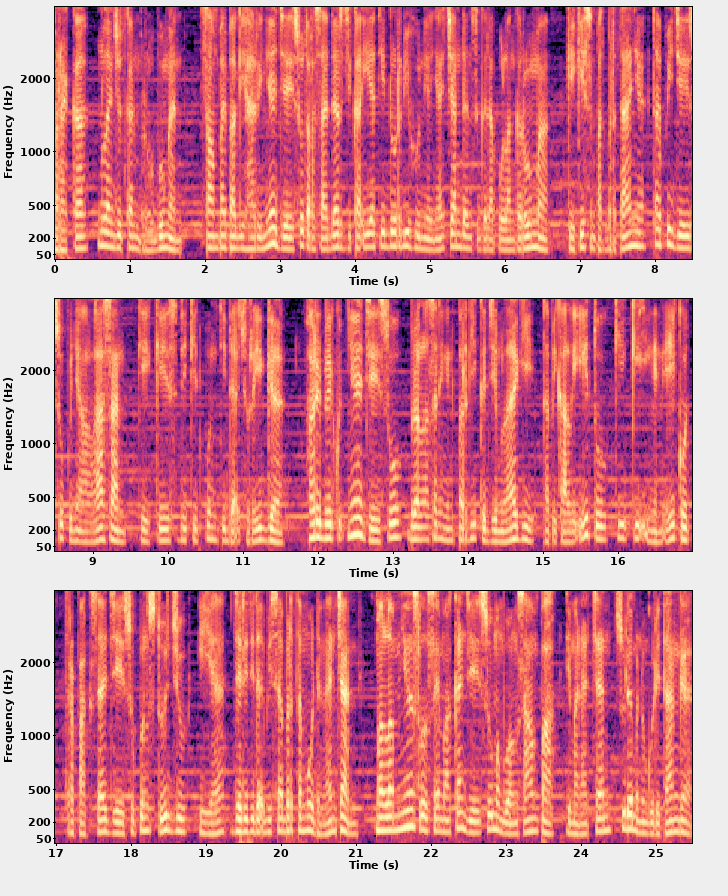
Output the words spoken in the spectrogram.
Mereka melanjutkan berhubungan. Sampai pagi harinya Jesu tersadar jika ia tidur di huniannya Chan dan segera pulang ke rumah. Kiki sempat bertanya, tapi Jesu punya alasan. Kiki sedikit pun tidak curiga. Hari berikutnya, Jesu beralasan ingin pergi ke gym lagi, tapi kali itu Kiki ingin ikut. Terpaksa Jesu pun setuju. Ia jadi tidak bisa bertemu dengan Chan. Malamnya selesai makan, Jesu membuang sampah, di mana Chan sudah menunggu di tangga.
